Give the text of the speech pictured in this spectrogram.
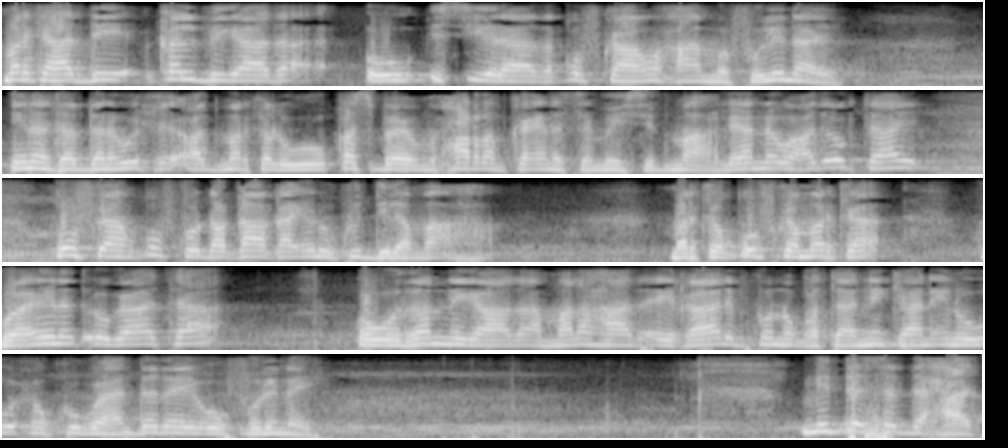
Marka haddii qalbigaada uu is yiraahdo qofkan waxaa ma fulinayo inaad haddana wixii aad marka lagu qasbayo muxaramka inaad samaysid ma aha. Lianna waxaad og tahay qofkan qofku dhaqaaqa inuu ku dila ma aha. Marka qofka marka waa inaad ogaataa ou danigaada malahaada ay qaalib ku noqotaa ninkan inuu wuxuu kugu handadayo uu fulinayo midda saddexaad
